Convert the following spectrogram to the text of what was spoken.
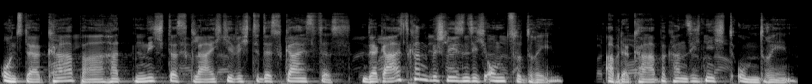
Und der Körper hat nicht das Gleichgewicht des Geistes. Der Geist kann beschließen, sich umzudrehen, aber der Körper kann sich nicht umdrehen.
